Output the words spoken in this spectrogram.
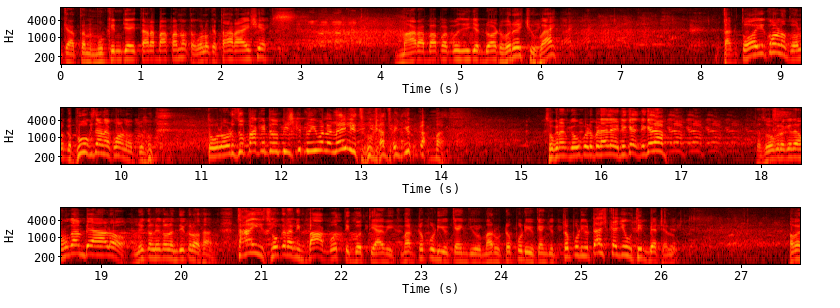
કે આ તને મૂકીને જાય તારા બાપા નહોતા બોલો કે તારા આય છે મારા બાપા ગુજરી જાય દોઢ વર્ષ છું ભાઈ. તાક તો એ કોણ હતું? ઓલો કે ભૂખ જાણે કોણ હતું? તો ઓલો અડધું પાકેટ બિસ્કીટનું એ ઓલે લઈ લીધું. કાં તો ગયું કામમાં. છોકરાને કે ઉપર પડ્યા, લે, નીકળ નીકળ આમ. તો છોકરો કહેતા, હું કામ બે આડો નીકળ નીકળ દીકરો થાય ત્યાં છોકરાની બા ગોતી ગોતી આવી. મારું ટપુડિયું ક્યાં ગયું, મારું ટપુડિયું ક્યાં ગયું. ટપુડિયું ટાસકા જેવું થઈને બેઠેલું. હવે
